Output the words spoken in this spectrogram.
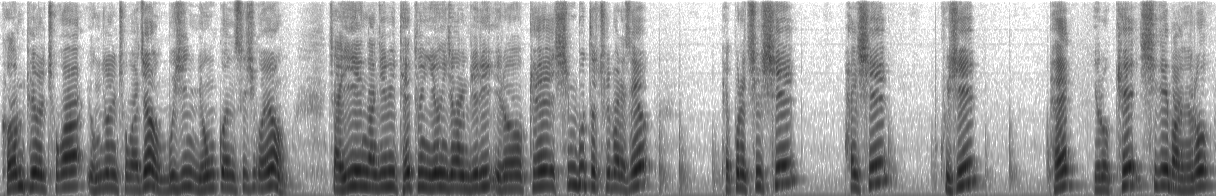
건폐율 초과, 용적률 초과죠. 무신 용건 쓰시고요. 자, 이행강점이 대통령 이용이 정하는 비율이 이렇게 신부터 출발해서요. 100분의 70, 80, 90, 100 이렇게 시계 방향으로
